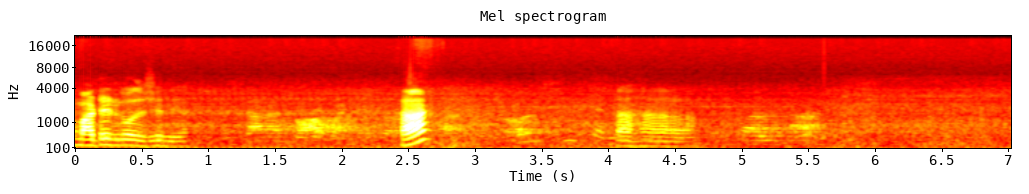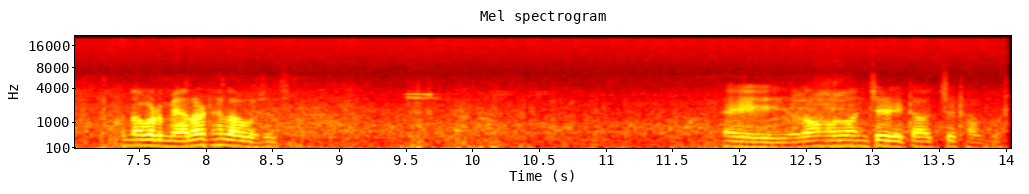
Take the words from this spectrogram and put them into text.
মাটির কলসি দিয়ে। হ্যাঁ? হ্যাঁ। এখন আবার মেলা ঠেলা বসেছে। এই রঙ্গমঞ্চের এটা হচ্ছে ঠাকুর।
